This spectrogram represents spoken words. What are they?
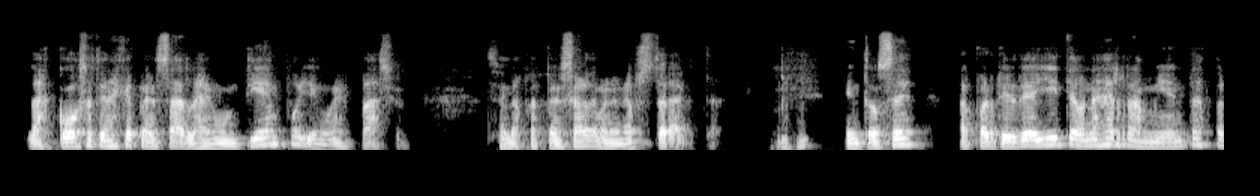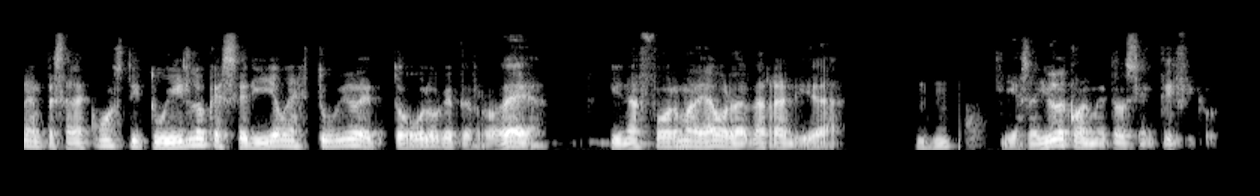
Las cosas tienes que pensarlas en un tiempo y en un espacio. Sí. No las puedes pensar de manera abstracta. Ujú. Entonces, a partir de allí te da unas herramientas para empezar a constituir lo que sería un estudio de todo lo que te rodea y una forma de abordar la realidad. Ujú. Y eso ayuda con el método científico.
